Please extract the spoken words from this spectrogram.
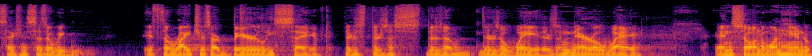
section. It says that we, if the righteous are barely saved, there's there's a there's a there's a way, there's a narrow way and so, on the one hand,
